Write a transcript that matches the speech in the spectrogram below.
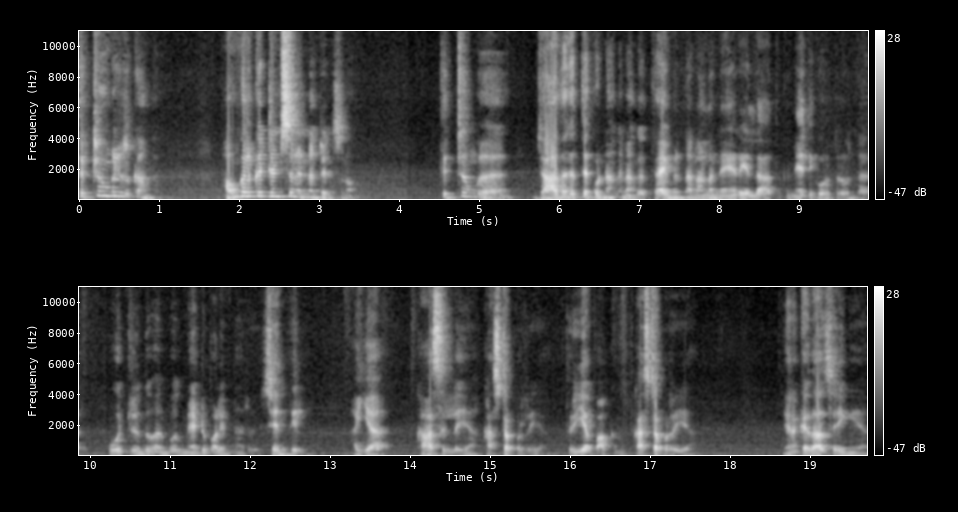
திட்டவங்களும் இருக்காங்க. அவங்களுக்கு டென்ஷன் என்ன டென்ஷனோ திட்டவங்க ஜாதகத்தை கொண்டாங்க நாங்கள் டைம் இருந்தால் நல்லா நேரம் எல்லாத்துக்கும் நேற்றுக்கு ஒருத்தர் வந்தார். வீட்டிலேருந்து வரும்போது மேட்டுப்பாளையம்னாரு செந்தில் ஐயா காசு இல்லையா கஷ்டப்படுறியா? ஃப்ரீயாக பார்க்கணும். கஷ்டப்படுறியா? எனக்கு ஏதாவது செய்யுங்கய்யா?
